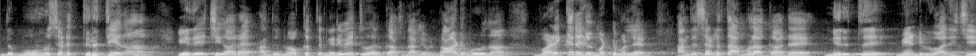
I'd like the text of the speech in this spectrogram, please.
இந்த மூணு சட்ட திருத்தியதும் எதேச்சிகார அந்த நோக்கத்தை நிறைவேற்றுவதற்காக ஆகவே நாடு முழுவதும் வழக்கறிஞர்கள் மட்டுமல்ல அந்த சட்டத்தை அமலாக்காத நிறுத்து மீண்டும் விவாதிச்சு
